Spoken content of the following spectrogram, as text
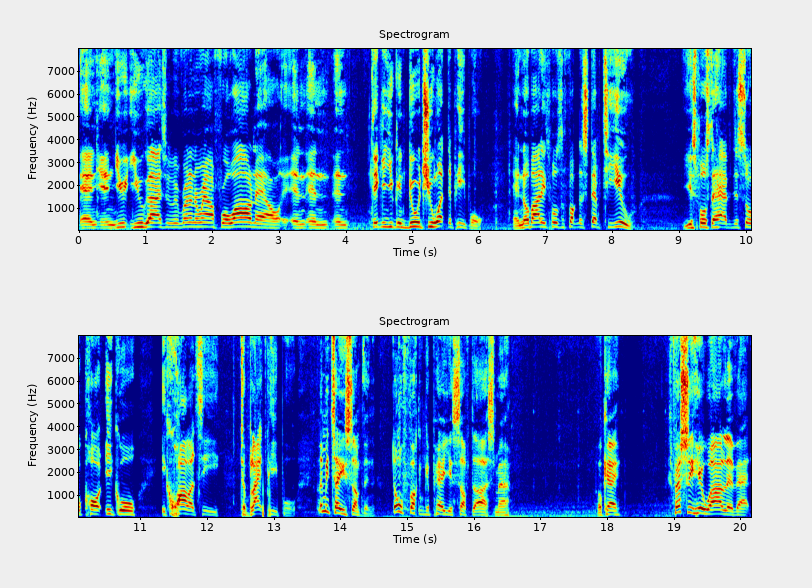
And and you you guys have been running around for a while now and and and thinking you can do what you want to people. And nobody's supposed to fucking step to you. You're supposed to have this so-called equal equality to black people. Let me tell you something. Don't fucking compare yourself to us, man. Okay? Especially here where I live at.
